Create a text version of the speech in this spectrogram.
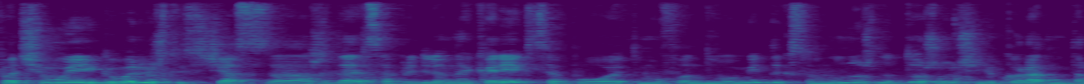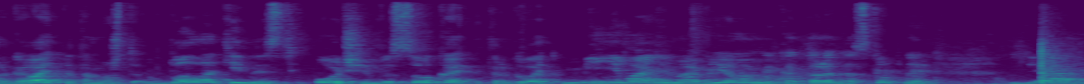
почему я и говорю, что сейчас э, ожидается определенная коррекция по этому фондовому индексу, но нужно тоже очень аккуратно торговать, потому что волатильность очень высокая, и торговать минимальными объемами, которые доступны для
